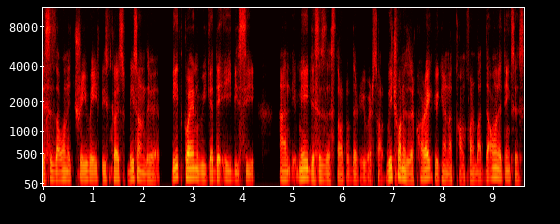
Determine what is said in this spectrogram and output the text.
this is the only three waves because based on the Bitcoin, we get the ABC. And it may this is the start of the reversal. Which one is the correct? We cannot confirm. But the only thing is,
